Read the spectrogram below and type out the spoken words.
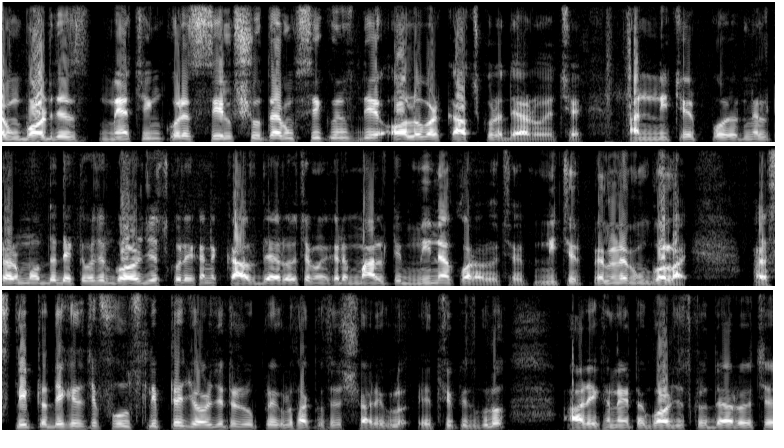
এবং বডিতে ম্যাচিং করে সিল্ক সুতা এবং সিকোয়েন্স দিয়ে অল ওভার কাজ করে দেওয়া রয়েছে। আর নিচের প্যানেলটার মধ্যে দেখতে পাচ্ছেন গর্জেস করে এখানে কাজ দেওয়া রয়েছে এবং এখানে মাল্টি মিনা করা রয়েছে, নিচের প্যানেল এবং গলায়। আর স্লিপটা দেখে দিচ্ছি ফুল স্লিপটাই জর্জেটের উপরে এগুলো থাকতেছে শাড়িগুলো, এই থ্রি পিসগুলো আর এখানে এটা গর্জেস করে দেওয়া রয়েছে,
